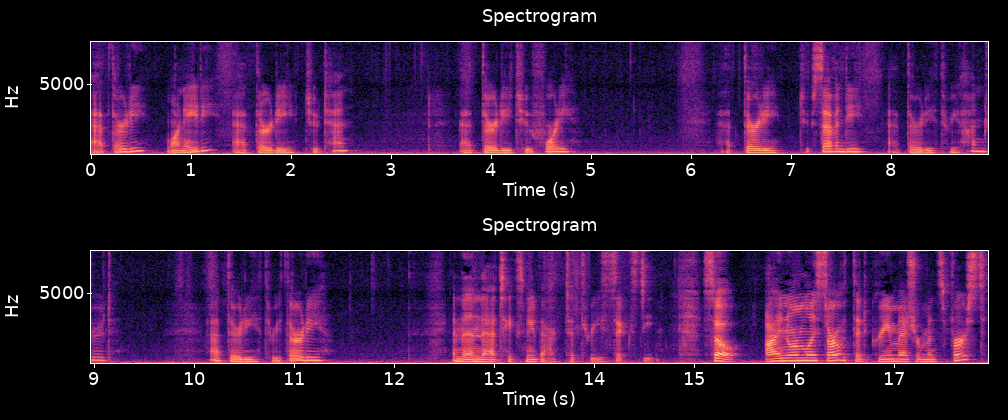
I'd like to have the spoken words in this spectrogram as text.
add 30, 180, add 30, 210, add 30, 240, add 30, 270, add 30, 300, at 30, 330. And then that takes me back to 360. So I normally start with the degree measurements first.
